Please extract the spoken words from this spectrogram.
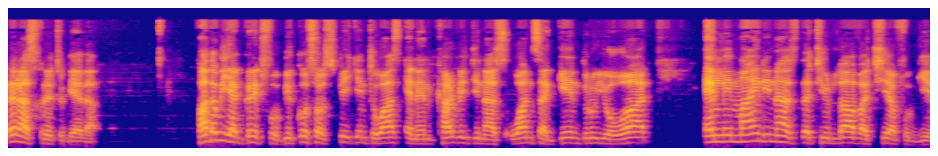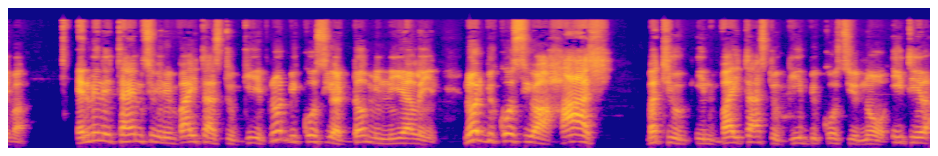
Let us pray together. Father, we are grateful because of speaking to us and encouraging us once again through your word and reminding us that you love a cheerful giver. And many times you invite us to give, not because you are domineering, not because you are harsh, but you invite us to give because you know it will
